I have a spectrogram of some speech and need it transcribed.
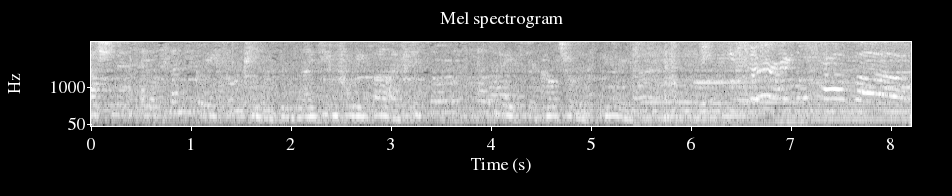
Passionate and authentically Filipino since 1945, Tusonos elevates your cultural experience. Thank you, sir, I don't have uh...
